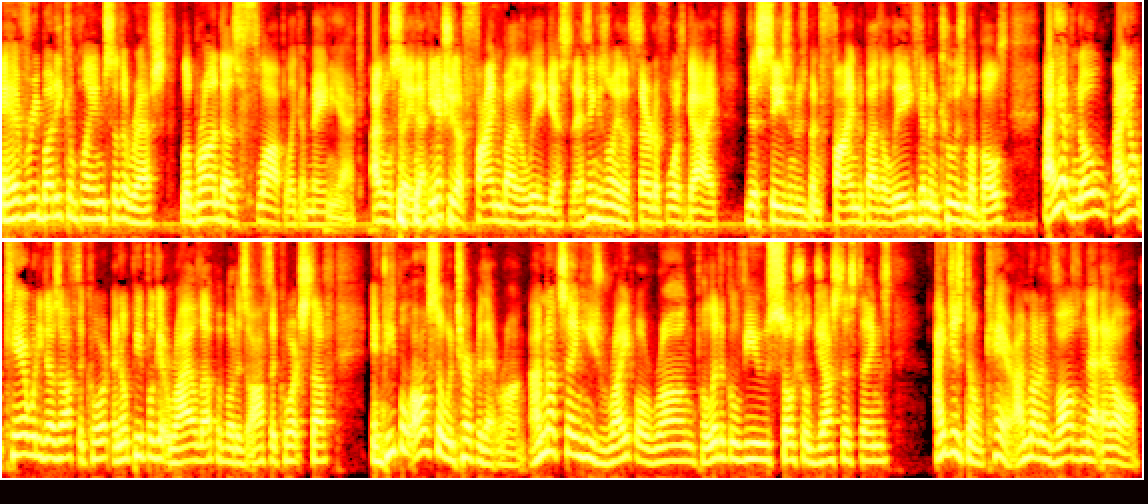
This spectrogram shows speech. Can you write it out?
Everybody complains to the refs. LeBron does flop like a maniac. I will say that. He actually got fined by the league yesterday. I think he's only the third or fourth guy this season who's been fined by the league. Him and Kuzma both. I have no, I don't care what he does off the court. I know people get riled up about his off the court stuff, and people also interpret that wrong. I'm not saying he's right or wrong, political views, social justice things. I just don't care. I'm not involved in that at all.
